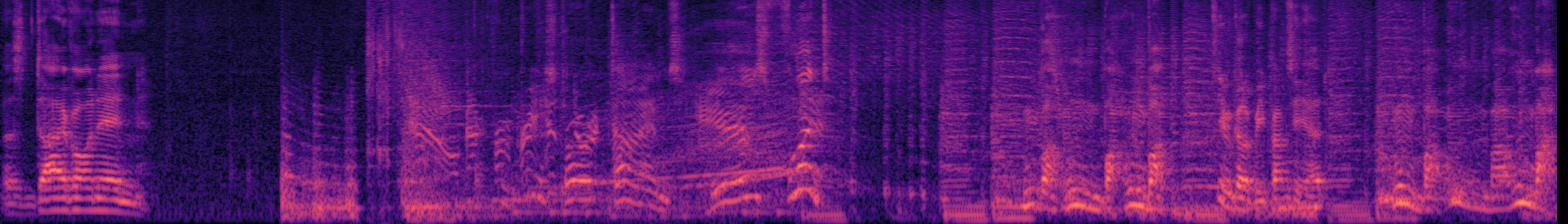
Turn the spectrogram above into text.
Let's dive on in. Now, back from Prehistoric times. Here's Flint. Oomba, oomba, oomba. It's even got a wee bouncy head. Oomba, oomba, oomba.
